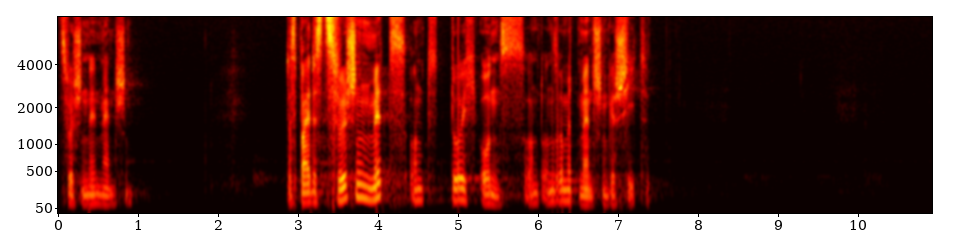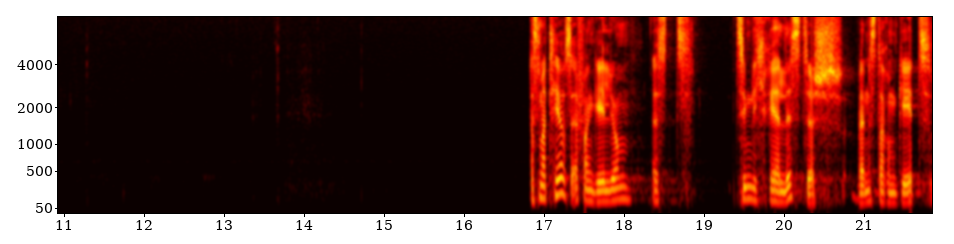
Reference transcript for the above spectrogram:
zwischen den Menschen. Dass beides zwischen, mit und durch uns und unsere Mitmenschen geschieht. Das Matthäusevangelium ist ziemlich realistisch, wenn es darum geht,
